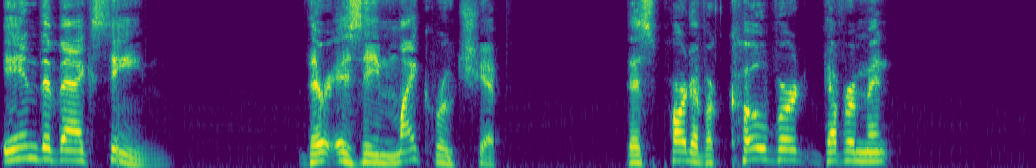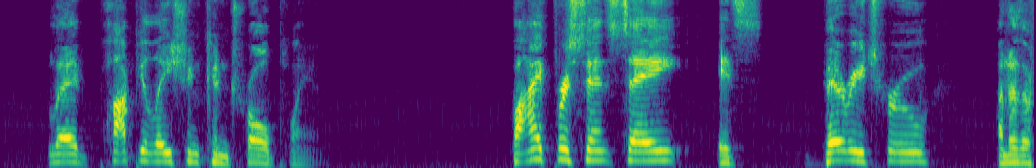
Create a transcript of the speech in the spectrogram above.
in the vaccine, there is a microchip that's part of a covert government led population control plan. 5% say it's very true. Another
